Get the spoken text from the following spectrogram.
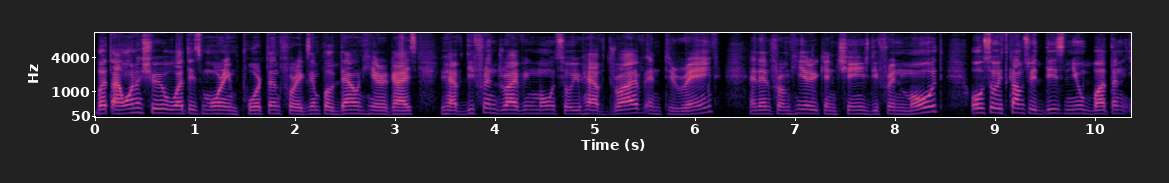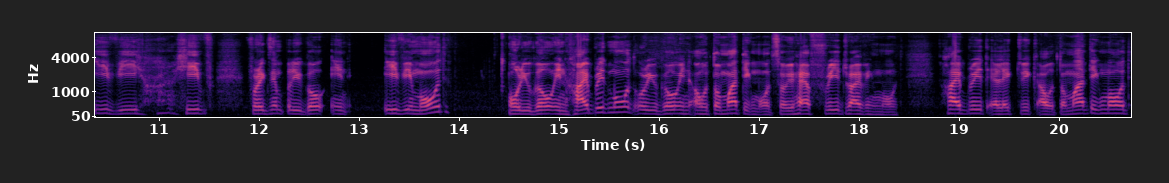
But i want to show you what is more important. For example down here guys you have different driving modes. So you have drive and terrain and then from here you can change different mode. Also it comes with this new button ev HEV for example you go in ev mode or you go in hybrid mode or you go in automatic mode. So you have free driving mode hybrid electric automatic mode.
